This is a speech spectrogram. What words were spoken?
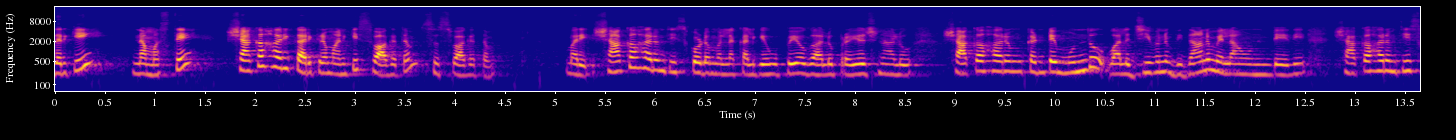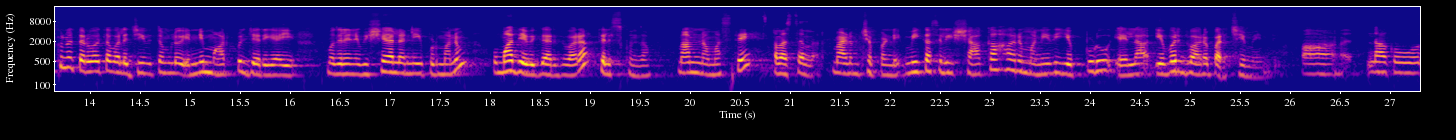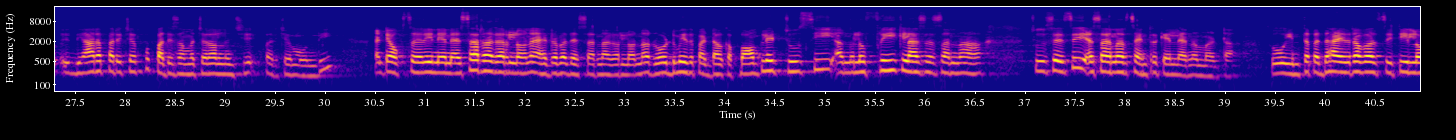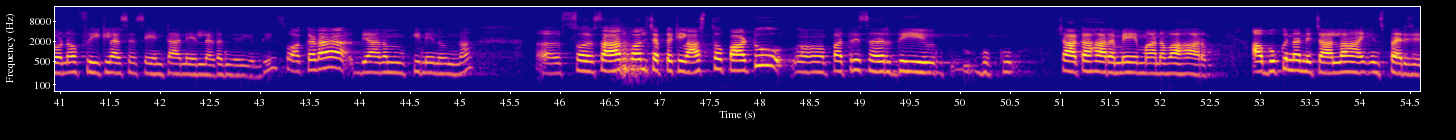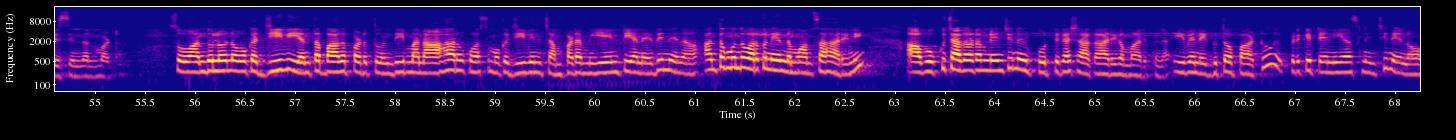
అందరికీ నమస్తే. శాకాహారి కార్యక్రమానికి స్వాగతం సుస్వాగతం. మరి శాకాహారం తీసుకోవడం వల్ల కలిగే ఉపయోగాలు ప్రయోజనాలు శాకాహారం కంటే ముందు వాళ్ళ జీవన విధానం ఎలా ఉండేది శాకాహారం తీసుకున్న తర్వాత వాళ్ళ జీవితంలో ఎన్ని మార్పులు జరిగాయి మొదలైన విషయాలన్నీ ఇప్పుడు మనం ఉమాదేవి గారి ద్వారా తెలుసుకుందాం. మ్యామ్ నమస్తే. నమస్తే మేడం మేడం చెప్పండి. మీకు అసలు ఈ శాకాహారం అనేది ఎప్పుడు ఎలా ఎవరి ద్వారా పరిచయం అయింది ఆ, నాకు ధ్యాన పరిచయం పది సంవత్సరాల నుంచి పరిచయం ఉంది. అంటే ఒకసారి నేను ఎస్ఆర్ నగర్లోన హైదరాబాద్ ఎస్ఆర్ నగర్లోన రోడ్డు మీద పడ్డ ఒక పాంప్లెట్ చూసి అందులో ఫ్రీ క్లాసెస్ అన్న చూసేసి ఎస్ఆర్ నగర్ సెంటర్కి వెళ్ళాను అనమాట సో ఇంత పెద్ద హైదరాబాద్ సిటీలోన ఫ్రీ క్లాసెస్ ఏంటా అని వెళ్ళడం జరిగింది. సో అక్కడ ధ్యానంకి నేను ఉన్నా సో సార్ వాళ్ళు చెప్పే క్లాస్తో పాటు పత్రి సార్ది బుక్ శాకాహారమే మానవాహారం. ఆ బుక్ నన్ను చాలా ఇన్స్పైర్ చేసింది అనమాట సో అందులోనే ఒక జీవి ఎంత బాధపడుతుంది మన ఆహారం కోసం ఒక జీవిని చంపడం ఏంటి అనేది నేను అంతకుముందు వరకు నేను మాంసాహారిని ఆ బుక్ చదవడం నుంచి నేను పూర్తిగా శాకాహారిగా మారిపోయిన. ఈవెన్ ఎగ్తో పాటు ఇప్పటికి టెన్ ఇయర్స్ నుంచి నేను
